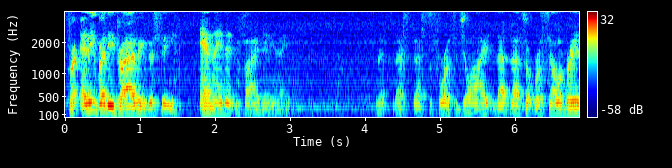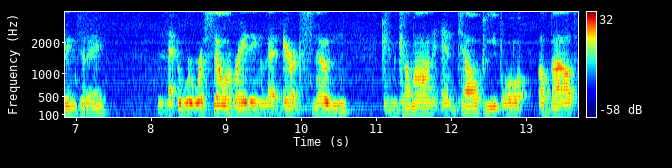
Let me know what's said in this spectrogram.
for anybody driving to see, and they didn't find anything. that's that's the Fourth of July. That that's what we're celebrating today. That we're, we're celebrating that Eric Snowden can come on and tell people about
